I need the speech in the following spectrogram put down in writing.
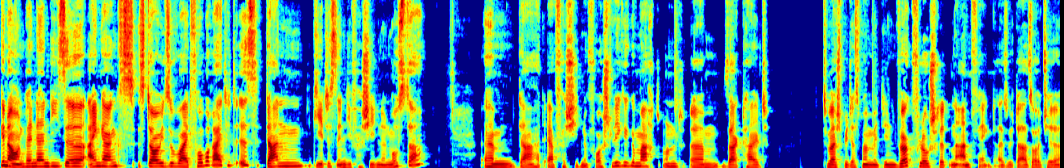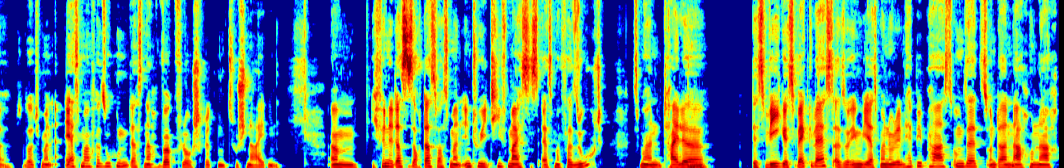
Genau, und wenn dann diese Eingangsstory soweit vorbereitet ist, dann geht es in die verschiedenen Muster. Ähm, da hat er verschiedene Vorschläge gemacht und ähm, sagt halt zum Beispiel, dass man mit den Workflow-Schritten anfängt. Also da sollte, sollte man erstmal versuchen, das nach Workflow-Schritten zu schneiden. Ähm, ich finde, das ist auch das, was man intuitiv meistens erstmal versucht, dass man Teile mhm des Weges weglässt, also irgendwie erstmal nur den Happy Pass umsetzt und dann nach und nach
